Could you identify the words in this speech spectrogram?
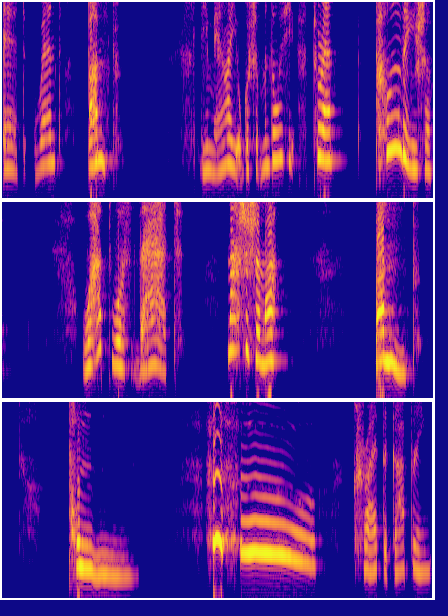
it went bump，里面啊有个什么东西突然砰的一声。What was that？那是什么？Bump，砰！ 呼呼！cried the goblin，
